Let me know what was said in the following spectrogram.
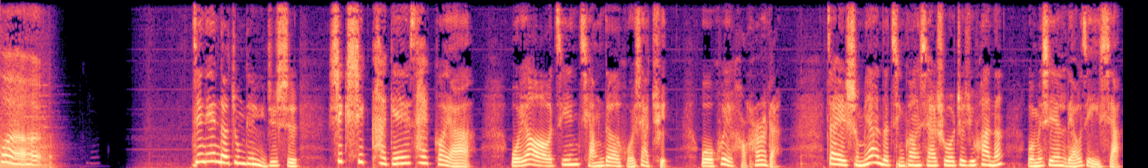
거야. 今天的重点语句是“씩씩하게살 거야”，我要坚强的活下去，我会好好的。在什么样的情况下说这句话呢？我们先了解一下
